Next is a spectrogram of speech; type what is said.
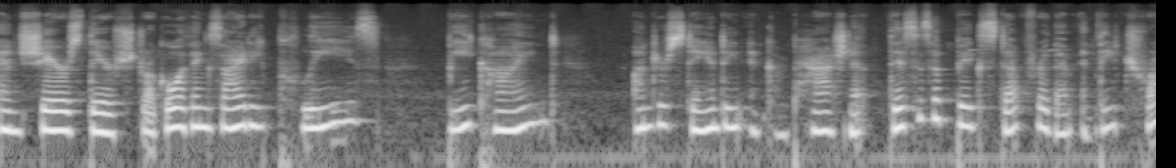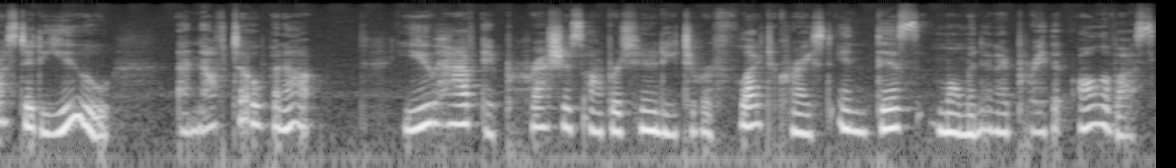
and shares their struggle with anxiety, please be kind, understanding, and compassionate. This is a big step for them, and they trusted you enough to open up. You have a precious opportunity to reflect Christ in this moment, and I pray that all of us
